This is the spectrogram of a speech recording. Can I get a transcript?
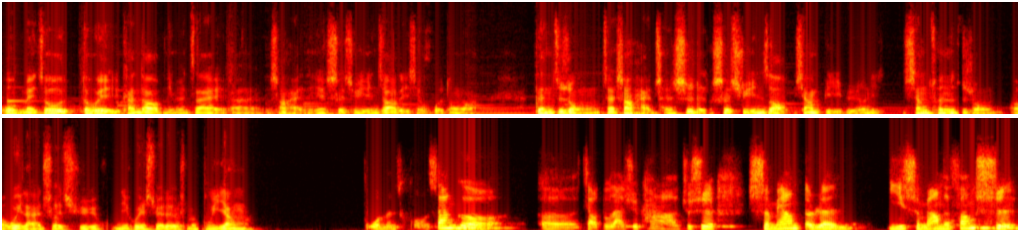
我每周都会看到你们在呃上海那些社区营造的一些活动啊。跟这种在上海城市的社区营造相比，比如说你乡村的这种呃未来社区，你会觉得有什么不一样吗？我们从三个呃角度来去看啊，就是什么样的人以什么样的方式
